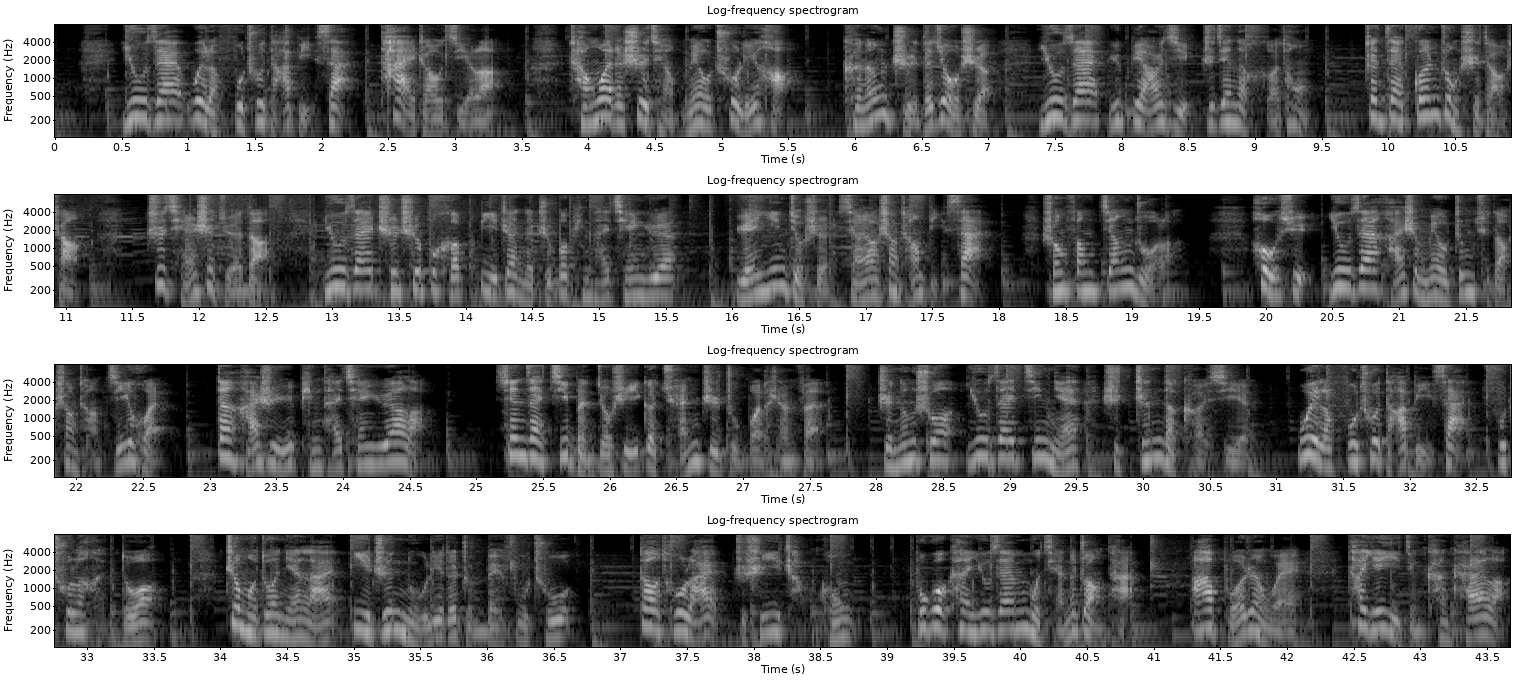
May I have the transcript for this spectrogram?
，Uzi 为了复出打比赛太着急了，场外的事情没有处理好，可能指的就是 UZ 与 BLG 之间的合同。站在观众视角上，之前是觉得 UZ 迟迟不和 B 站的直播平台签约，原因就是想要上场比赛，双方僵住了。后续 UZ 还是没有争取到上场机会，但还是与平台签约了。现在基本就是一个全职主播的身份，只能说 UZ 今年是真的可惜，为了复出打比赛付出了很多，这么多年来一直努力的准备复出，到头来只是一场空。不过看 UZ 目前的状态，阿伯认为他也已经看开了，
